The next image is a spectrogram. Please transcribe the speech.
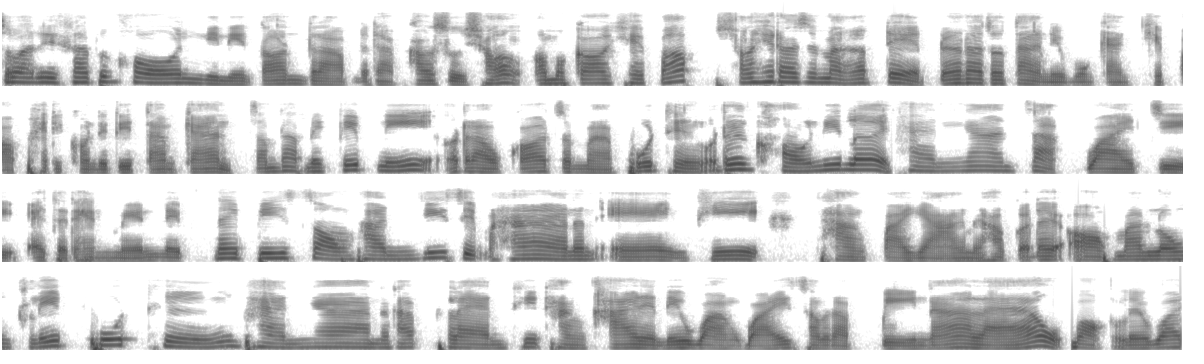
สวัสดีครับทุกคนยินดีต้อนรับนะครับเข้าสู่ช่องอมกรเคป๊อปช่องที่เราจะมาอัปเดตเรื่องราวต่างๆในวงการเคป๊อปให้ทุกคนได้ติดตามกันสำหรับในคลิปนี้เราก็จะมาพูดถึงเรื่องของนี่เลย แผนงานจาก YG Entertainment ในในปี 2025 นั่นเองที่ ทางป่ายางนะครับ ก็ได้ออกมาลงคลิปพูดถึงแผนงานนะครับ แพลนที่ทางค่ายเนี่ยได้วางไว้สำหรับปีหน้าแล้ว บอกเลยว่า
